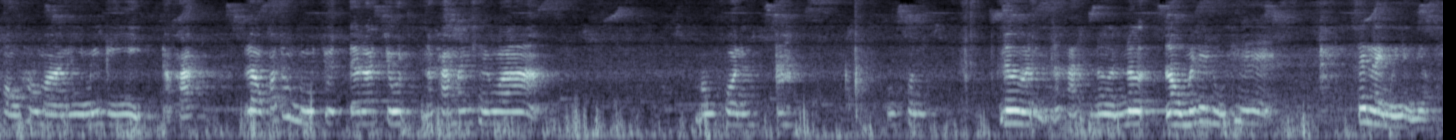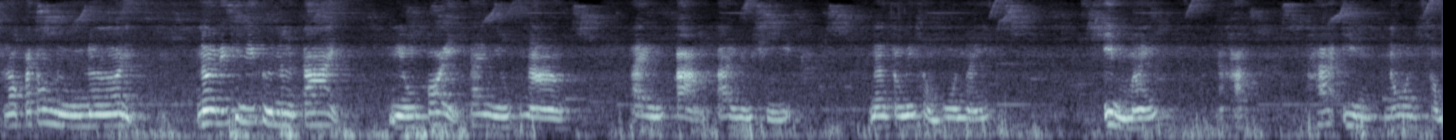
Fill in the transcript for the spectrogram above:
ครองเข้ามาดีไม่ดีนะคะ เราก็ต้องดูจุดแต่ละจุดนะคะ ไม่ใช่ว่า คนอะบางคนเนินนะคะเนินเนินเราไม่ได้ดูแค่เส้นลายมืออย่างเดียว เราก็ต้องดูเนิน เนินในที่นี้คือเนินใต้ นิ้วก้อยใต้นิ้วนางใต้นิ้วกลางใต้นิ้วชี้เนินตรงนี้สมบูรณ์ไหมอิ่มไหมนะคะ ถ้าอิ่มโนนสม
